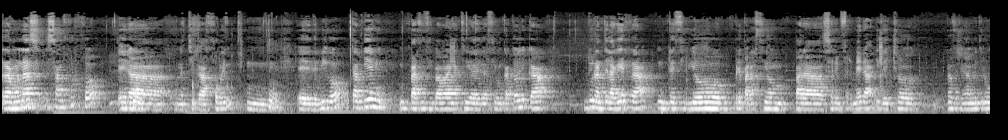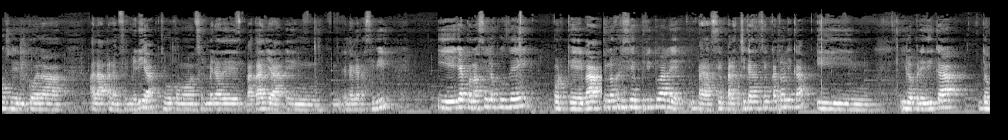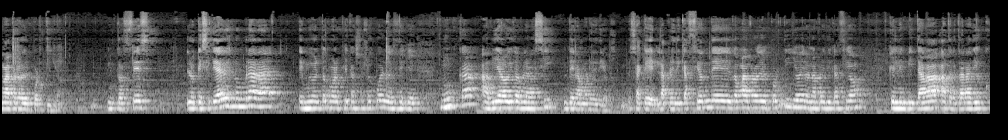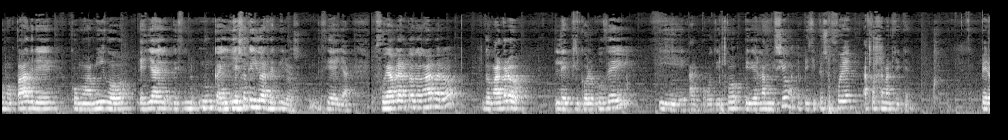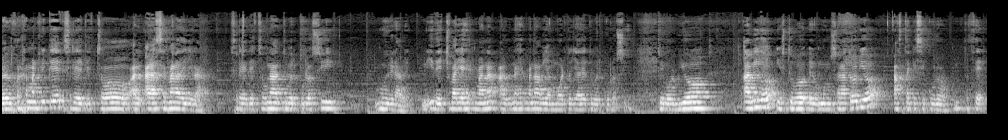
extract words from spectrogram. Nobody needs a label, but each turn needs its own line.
Ramona Sanjurjo era una chica joven mm, eh, de Vigo. También participaba en actividades de acción católica. Durante la guerra recibió preparación para ser enfermera y de hecho profesionalmente luego se dedicó a la, a la, enfermería. Estuvo como enfermera de batalla en, en la guerra civil. Y ella conoce el Opus Dei porque va a unos ejercicios espirituales para, para chicas de acción católica y, y lo predica don Álvaro del Portillo. Entonces, lo que se queda deslumbrada, es muy bonito como lo explican sus recuerdos, de que nunca había oído hablar así del amor de Dios. O sea, que la predicación de don Álvaro del Portillo era una predicación que le invitaba a tratar a Dios como padre, como amigo. Ella nunca, y eso que ha ido a retiros, decía ella. Fue a hablar con don Álvaro, don Álvaro le explicó lo Opus Dei y al poco tiempo pidió la admisión. En principio se fue a Jorge Manrique, pero en Jorge Manrique se le detectó a, la semana de llegar, se le detectó una tuberculosis muy grave y de hecho varias hermanas, algunas hermanas habían muerto ya de tuberculosis. Se volvió a Vigo y estuvo en un sanatorio hasta que se curó. Entonces,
